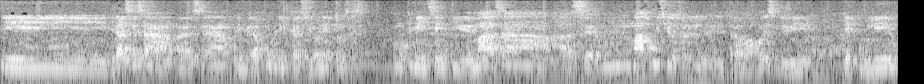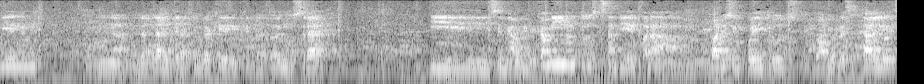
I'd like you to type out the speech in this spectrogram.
Y gracias a, esa primera publicación entonces como que me incentivé más a, a ser más juicioso el, trabajo de escribir, de pulir bien la, literatura que, trato de mostrar y se me abrió el camino entonces también para varios encuentros, varios recitales.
